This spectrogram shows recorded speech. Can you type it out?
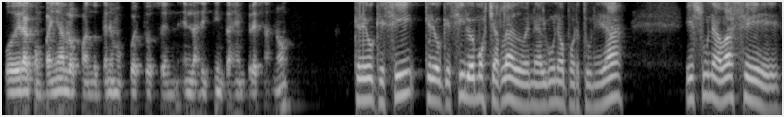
poder acompañarlos cuando tenemos puestos en las distintas empresas, ¿no? Creo que sí, creo que sí, lo hemos charlado en alguna oportunidad es una base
